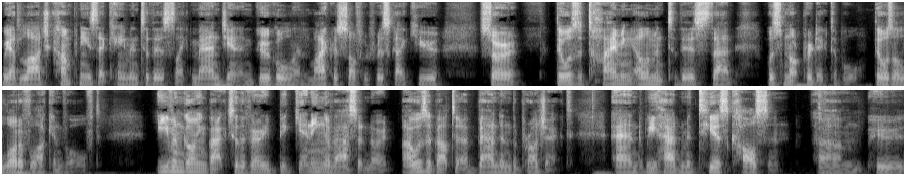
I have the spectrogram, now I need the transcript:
We had large companies that came into this, like Mandiant and Google and Microsoft with RiskIQ. So there was a timing element to this that was not predictable. There was a lot of luck involved. Even going back to the very beginning of Assetnote, I was about to abandon the project, and we had Mathias Karlsson, um, who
